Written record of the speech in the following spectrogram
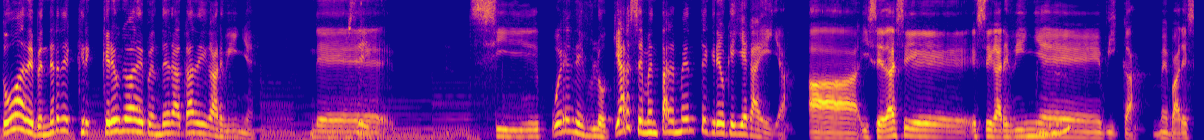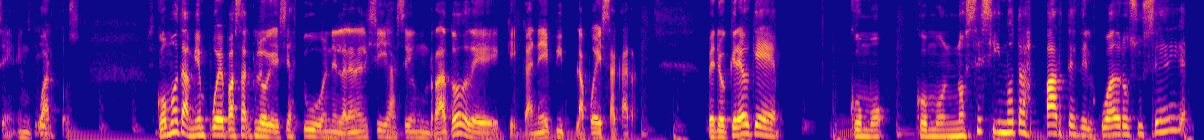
todo va a depender de. creo que va a depender acá de Garbiñe. De, si puede desbloquearse mentalmente, creo que llega ella. Ah, y se da ese, ese Garbiñe Vika, me parece, en cuartos. Como también puede pasar lo que decías tú en el análisis hace un rato, de que Canepi la puede sacar. Pero creo que, como, como no sé si en otras partes del cuadro sucede,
